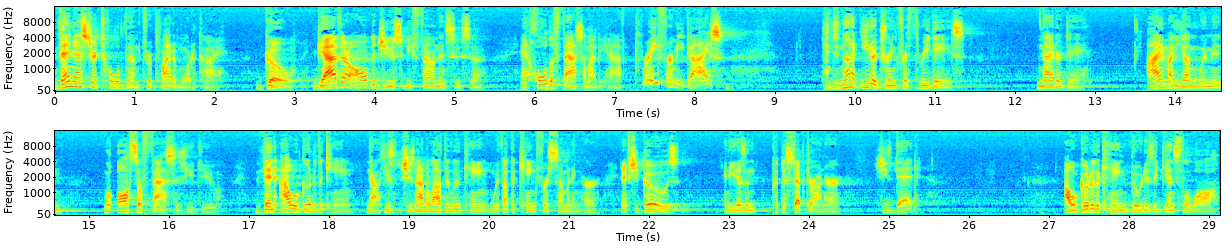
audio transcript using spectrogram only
Then Esther told them to reply to Mordecai Go, gather all the Jews to be found in Susa, and hold a fast on my behalf. Pray for me, guys. And do not eat or drink for three days, night or day. I and my young women will also fast as you do. Then I will go to the king. Now, she's not allowed to go to the king without the king first summoning her. And if she goes and he doesn't put the scepter on her, she's dead. I will go to the king, though it is against the law.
